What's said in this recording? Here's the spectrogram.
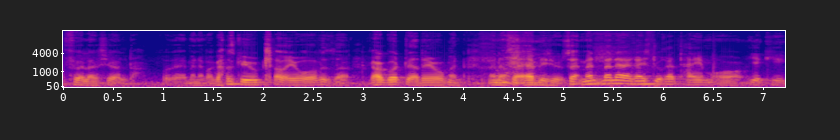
føler jeg sjøl, da. Men jeg var ganske uklar i hodet, så det kan godt være det òg. Men, men altså, jeg ble ikke men, men jeg reiste jo rett hjem og gikk i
